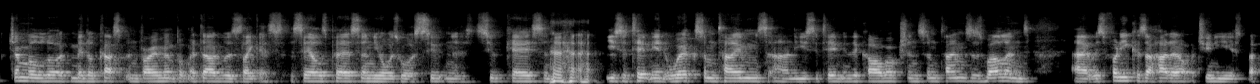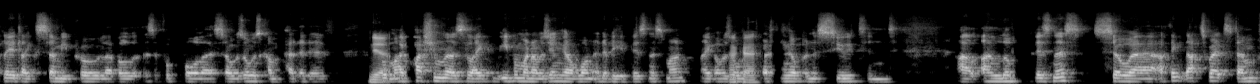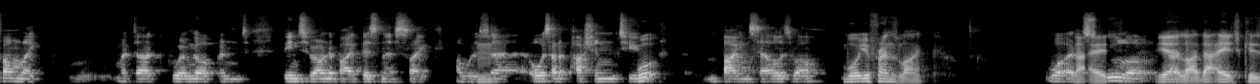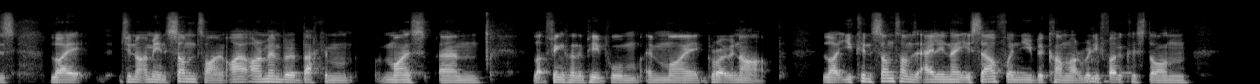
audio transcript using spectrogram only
general like middle class environment, but my dad was like a, a salesperson. He always wore a suit and a suitcase, and he used to take me into work sometimes, and he used to take me to the car auction sometimes as well. And uh, it was funny because I had an opportunity. I played like semi-pro level as a footballer, so I was always competitive. Yeah. But my passion was like, even when I was younger, I wanted to be a businessman. Like I was always okay. dressing up in a suit, and I, I loved business. So uh, I think that's where it stemmed from. Like my dad growing up and being surrounded by business, like I was mm. uh, always had a passion to what, buy and sell as well. What are your friends like? What that age? yeah, like that age, because like, do you know what I mean? Sometime I, I remember back in my um, like thinking of the people in my growing up, like you can sometimes alienate yourself when you become like really mm-hmm. focused on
